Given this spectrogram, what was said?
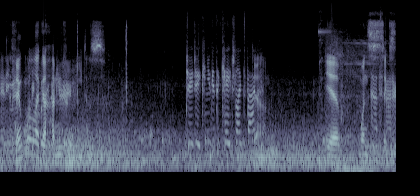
Any I think we'll we're like a clearing the cave. hundred meters JJ, can you get the cage lights back? down. Yeah, 160.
